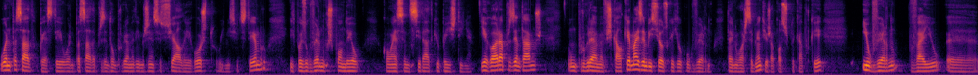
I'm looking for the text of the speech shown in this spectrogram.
o ano passado. O PSD, o ano passado, apresentou um programa de emergência social em agosto, início de setembro, e depois o governo respondeu com essa necessidade que o país tinha. E agora apresentámos um programa fiscal que é mais ambicioso que aquilo que o governo tem no orçamento, e eu já posso explicar porquê, e o governo veio uh,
